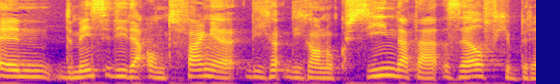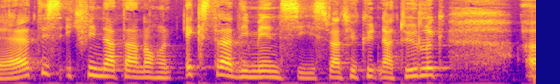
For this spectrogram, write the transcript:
En de mensen die dat ontvangen, die, die gaan ook zien dat dat zelf gebreid is. Ik vind dat dat nog een extra dimensie is. Want je kunt natuurlijk eh,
